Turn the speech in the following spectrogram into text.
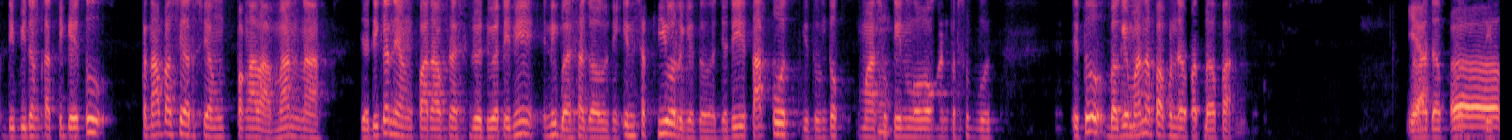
di bidang ketiga itu kenapa sih harus yang pengalaman? Nah, jadi kan yang para fresh graduate ini ini bahasa gaul nih insecure gitu. Jadi takut gitu untuk masukin lowongan tersebut. Itu bagaimana Pak pendapat Bapak? Ya, uh,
